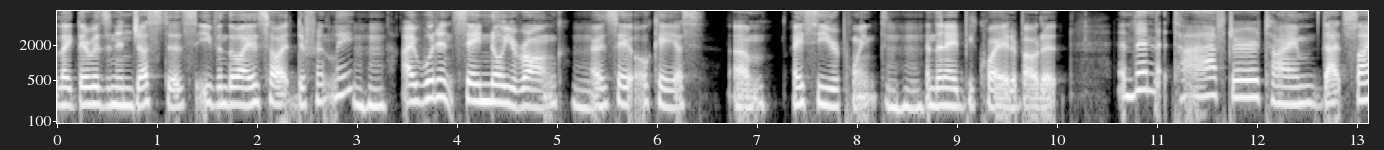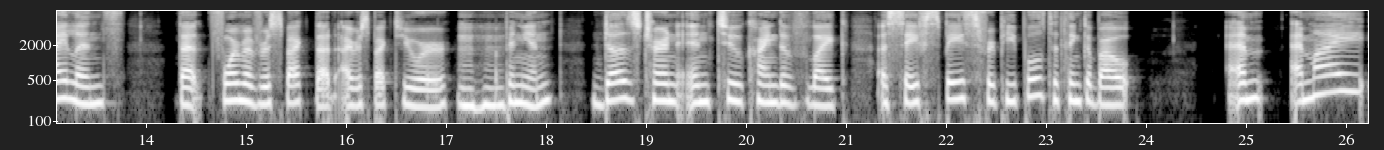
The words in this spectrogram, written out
like there was an injustice, even though I saw it differently, I wouldn't say, no, you're wrong. Mm. I would say, okay, yes, um, I see your point. And then I'd be quiet about it. And then t- after time, that silence, that form of respect that I respect your mm-hmm. opinion does turn into kind of like a safe space for people to think about am am I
